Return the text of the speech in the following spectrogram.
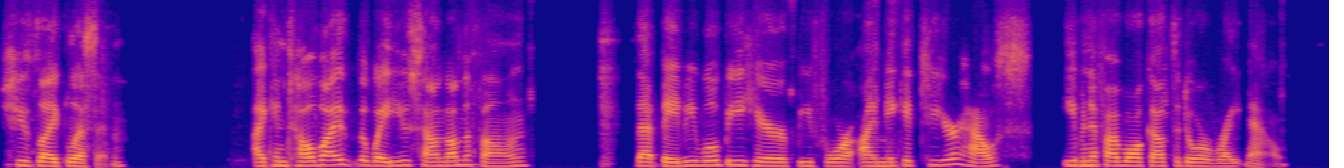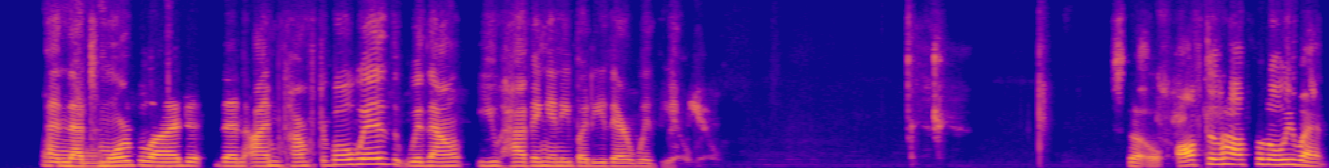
She's like, listen, I can tell by the way you sound on the phone that baby will be here before I make it to your house, even if I walk out the door right now. And that's Oh. more blood than I'm comfortable with without you having anybody there with you. So off to the hospital we went.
